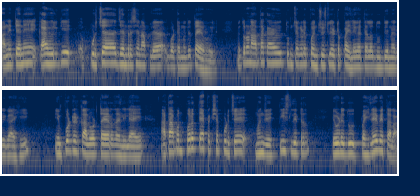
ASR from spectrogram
आणि त्याने काय होईल की पुढच्या जनरेशन आपल्या गोट्यामध्ये तयार होईल. मित्रांनो आता काय होईल? तुमच्याकडे पंचवीस लिटर पहिल्या त्याला दूध देणारी गाय ही इम्पोर्टेड कालवड तयार झालेली आहे. आता आपण परत त्यापेक्षा पुढचे म्हणजे तीस लिटर एवढे दूध पहिल्या वेताला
